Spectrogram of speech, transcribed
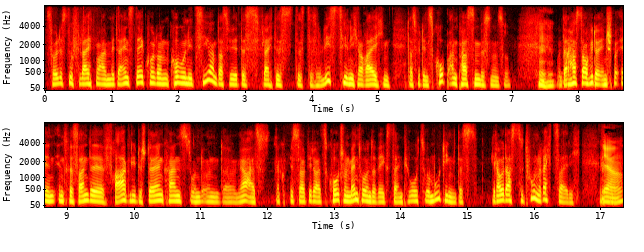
Solltest du vielleicht mal mit deinen Stakeholdern kommunizieren, dass wir das vielleicht das, das, das Release-Ziel nicht erreichen, dass wir den Scope anpassen müssen und so. Mhm. Und da hast du auch wieder in, in, interessante Fragen, die du stellen kannst und, und äh, ja, als da bist du halt wieder als Coach und Mentor unterwegs, dein Büro zu ermutigen, das genau das zu tun rechtzeitig. Ja.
